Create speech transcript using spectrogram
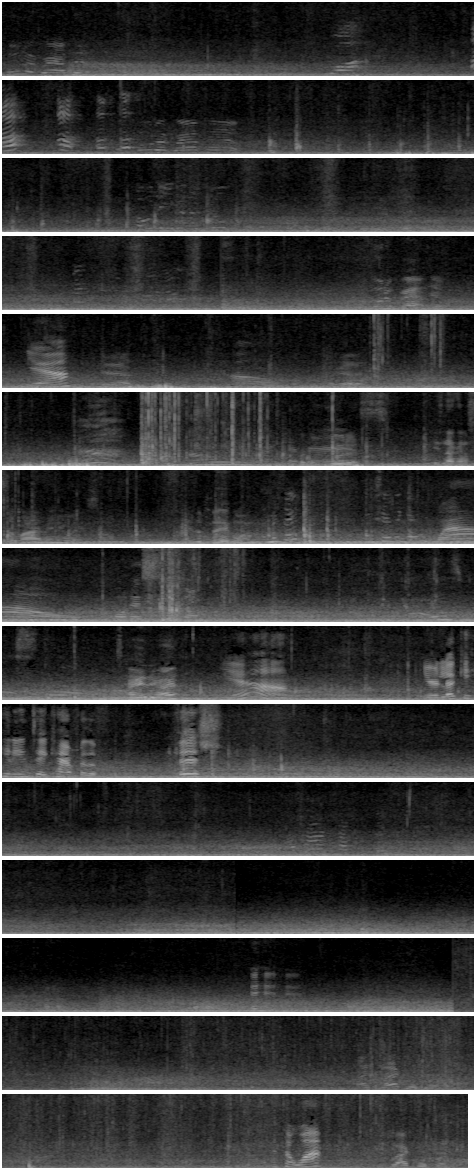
Luna grabbed him. What? Uh, uh, uh, uh. Luna grabbed him. What was he gonna do? Luna grabbed him. Yeah? Yeah. Oh. Look at it. Oh Look my at goodness. He's not anyway, so. He's a big one. Let me see. Let me see it again. Wow. Pobrecito. That is messed. It's crazy, right? Yeah. You're lucky he didn't take half of the fish. Nice black grouper. It's a what? Black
